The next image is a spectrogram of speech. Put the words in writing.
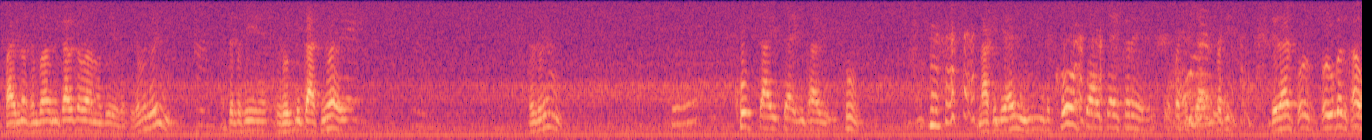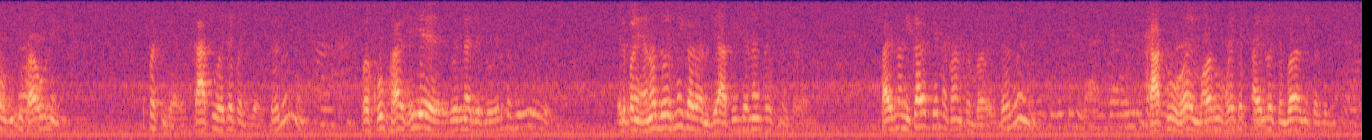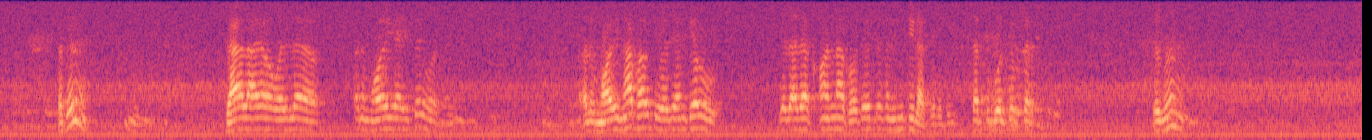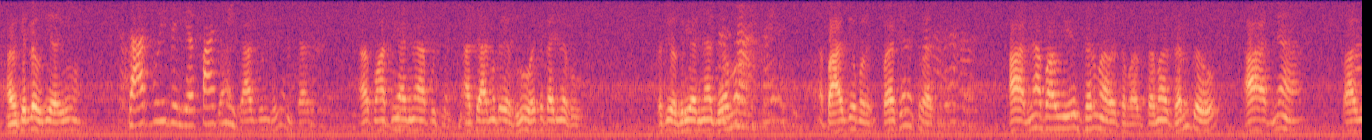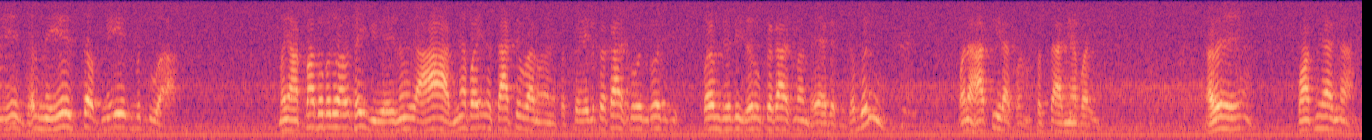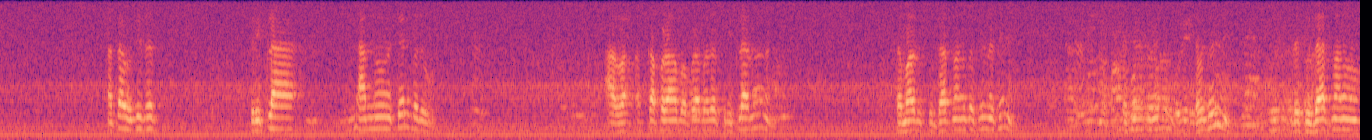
ફાઇલ નો સંભાળ નિકાલ કરવાનો છે સમજ ને? એટલે પછી રોટલી કાચી હોય. ખૂબ ચાઈ ચાઈ ખાવી ખૂબ. નાખી દેવાય ને એટલે ખૂબ ચાય ચાય કરે પછી જાય, પછી પેલા થોડુંક જ ખાવું, બીજું ખાવું નહીં. પછી જાય, કાચું તો પછી જાય સમજો ને? પણ ખૂબ ખાય થઈએ રોજના જેટલું એટલે પછી એટલે પણ એનો દોષ નહીં કરવાનો, જે આપી તેનો દોષ નહીં કરવાનો. ફાઇલ નો નિકાલ છે ને કોણ સંભાળે સમજો ને? કાચું હોય, મારું હોય તો ફાઇલ નો સંભાળ નીકળતો થશે ને? ચાલ આવ્યા વહેલા અને મોડી આવી કઈ વાત નહીં. અને મોડી ના ફાવતી હોય એમ કેવું કે દાદા ખાંડ નાખો તો એટલે તને મીઠી લાગશે બધી. તરત બોલશો તરત હવે કેટલા સુધી આવ્યું? ચાર પૂરી થઈ ગયા પાંચમી. ચાર પૂરી થઈ ગઈ ને? ચાર. આ પાંચમી આજ્ઞા આપું છું. આ ચારમાં કઈ અઘરું હોય તો કાઢી નાખું. પછી અઘરી આજ્ઞા છે એમાં આ પાળજો મળે પાડે. ને આ? આજ્ઞા પાડવું એ જ ધર્મ આવે તમારો. તમારો ધર્મ કયો? આ આજ્ઞા પાડવું એ જ ધર્મ ને એ જ તપ ને એ જ બધું આ. મને આત્મા તો બધું થઈ ગયું એનો આ આજ્ઞા પાડીને સાચવવાનું એટલે પ્રકાશ રોજ રોજ પરમ જ્યોતિ સ્વરૂપ પ્રકાશમાન થયા કરે સમજો ને? મને હાથી રાખવાનું, ફક્ત આજ્ઞા પાડી હવે પાંચમી આજ્ઞા. અત્યાર સુધી તો ત્રિપલા નામનું છે ને બધું? આ કપડા બપડા બધા ત્રિપલા ના? તમારું શુદ્ધાત્મા નું કશું નથી ને? એટલે શુદ્ધાત્મા નું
